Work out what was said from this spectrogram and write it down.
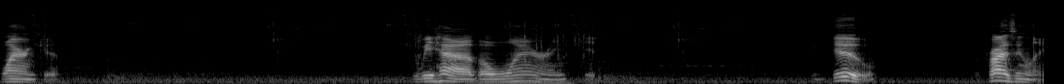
Wiring kit. We have a wiring kit? We do. Surprisingly.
